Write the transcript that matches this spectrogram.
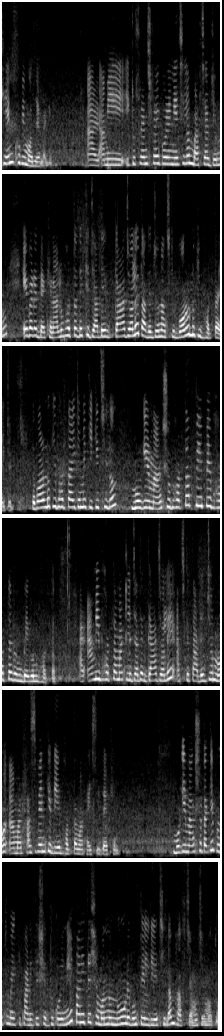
খেন খুবই মজা লাগে। আর আমি একটু ফ্রেঞ্চ ফ্রাই করে নিয়েছিলাম বাচ্চার জন্য। এবারে দেখেন, আলু ভর্তা দেখে যাদের গা জলে তাদের জন্য আজকে বড়লোকি ভর্তা আইটেম তো বড়লোকি ভর্তা আইটেমে কী কী ছিল? মুরগির মাংস ভর্তা, পেঁপে ভর্তা এবং বেগুন ভর্তা। আর আমি ভর্তা মাখলে যাদের গা জলে আজকে তাদের জন্য আমার হাজব্যান্ডকে দিয়ে ভর্তা মাখাইছি, দেখেন। মুরগির মাংসটাকে প্রথমে একটু পানিতে সেদ্ধ করে নিয়ে, পানিতে সামান্য নুন এবং তেল দিয়েছিলাম, হাফ চামচের মতো।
